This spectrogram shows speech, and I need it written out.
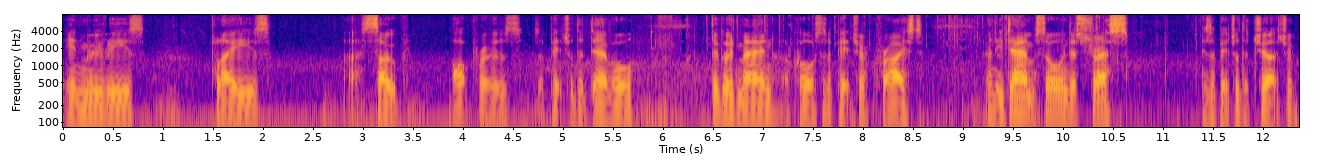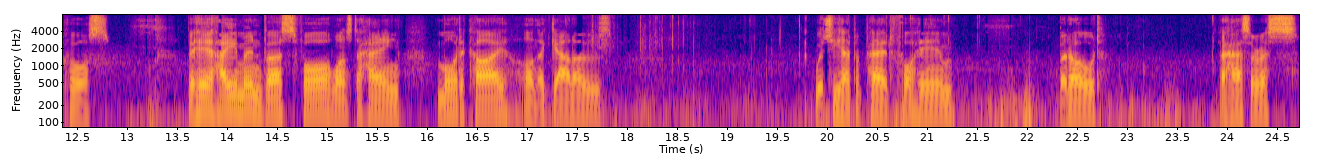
in movies, plays, uh, soap, operas is a picture of the devil. The good man, of course, is a picture of Christ. And the damsel in distress is a picture of the church, of course. But here, Haman, verse 4, wants to hang Mordecai on the gallows, which he had prepared for him. But old Ahasuerus,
